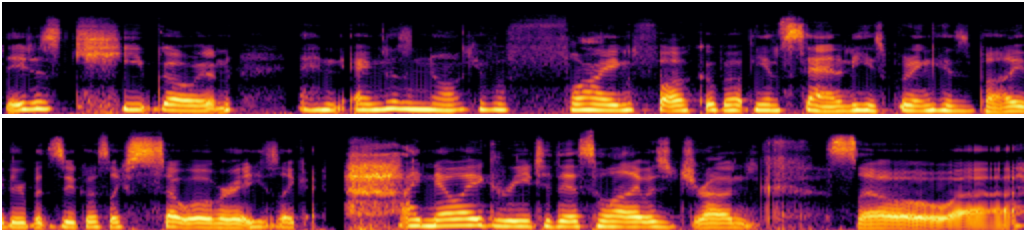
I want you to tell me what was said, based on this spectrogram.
They just keep going. And Aang does not give a flying fuck about the insanity he's putting his body through, but Zuko's like so over it. He's like, I know I agreed to this while I was drunk, so uh,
